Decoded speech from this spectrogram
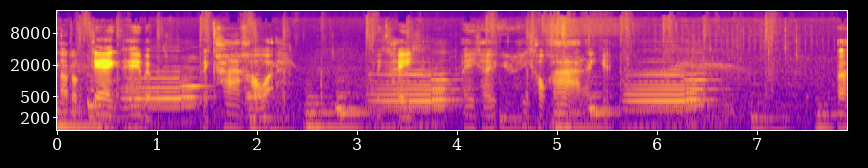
เราต้องแกล้งให้แบบไป ฆ่าเขาอะไปใครไปใครให้เขาฆ่าอะไรเงี้ยอะ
